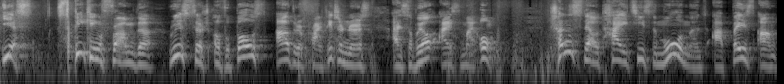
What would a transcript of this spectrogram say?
Yes, speaking from the research of both other practitioners as well as my own, Chen style Tai Chi's movements are based on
